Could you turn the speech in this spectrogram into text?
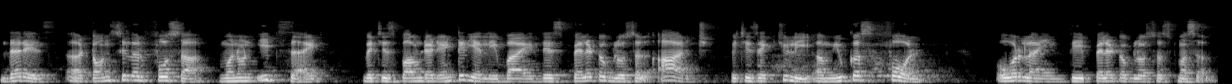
there is a tonsillar fossa, one on each side, which is bounded anteriorly by this palatoglossal arch, which is actually a mucous fold overlying the palatoglossus muscle.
